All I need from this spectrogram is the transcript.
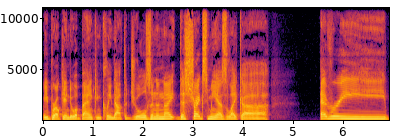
we broke into a bank and cleaned out the jewels in a night. This strikes me as like uh every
